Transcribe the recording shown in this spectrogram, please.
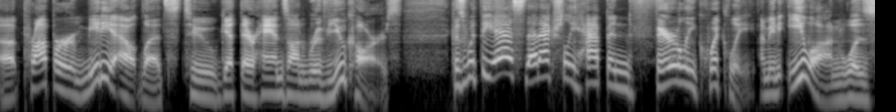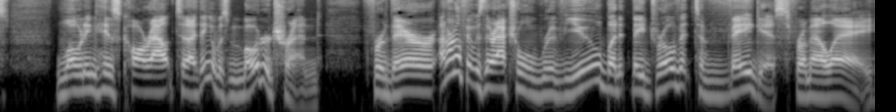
uh, proper media outlets to get their hands on review cars. Because with the S, that actually happened fairly quickly. I mean, Elon was loaning his car out to, I think it was Motor Trend for their, I don't know if it was their actual review, but they drove it to Vegas from LA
